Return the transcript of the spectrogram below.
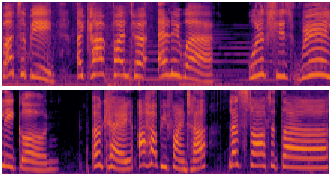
Butterbean, I can't find her anywhere. What if she's really gone? Okay, I'll help you find her. Let's start at the...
